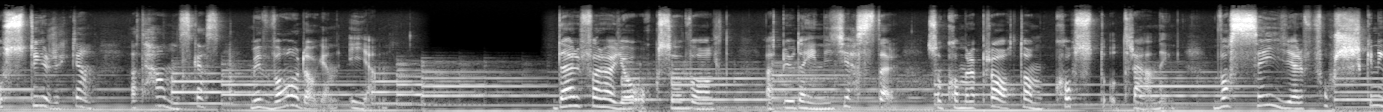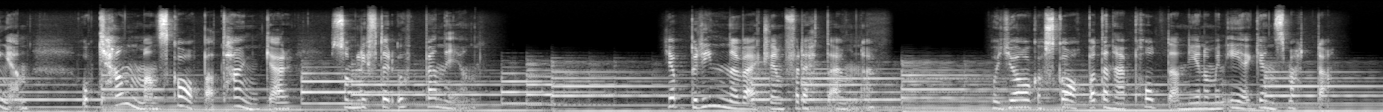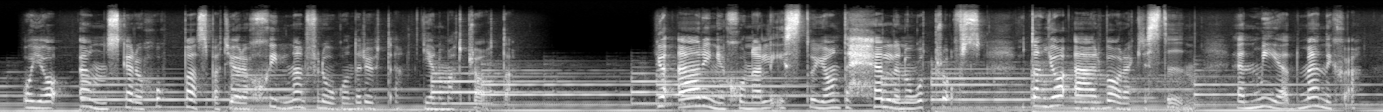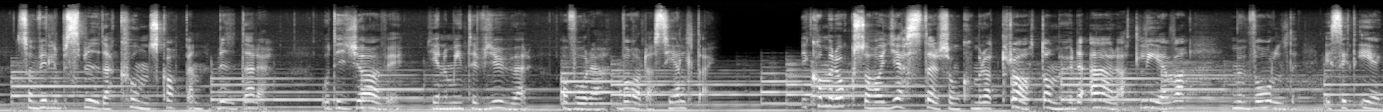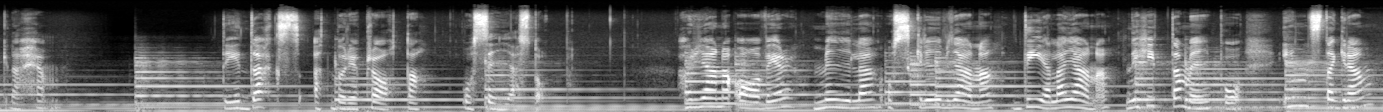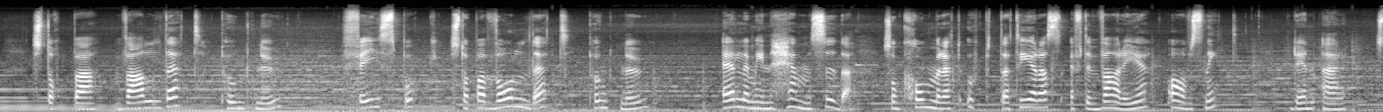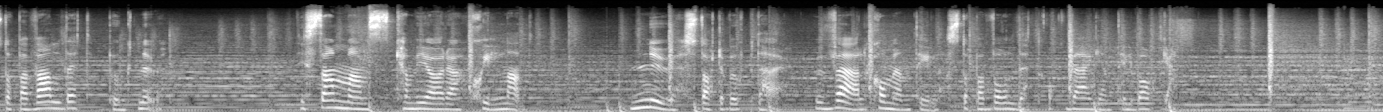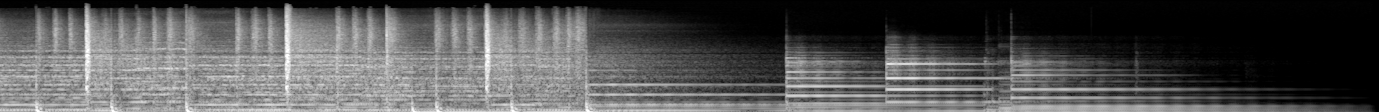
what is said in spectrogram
Och styrkan att handskas med vardagen igen. Därför har jag också valt att bjuda in gäster som kommer att prata om kost och träning. Vad säger forskningen? Och kan man skapa tankar som lyfter upp en igen? Jag brinner verkligen för detta ämne. Och jag har skapat den här podden genom min egen smärta. Och jag önskar och hoppas på att göra skillnad för någon därute genom att prata. Jag är ingen journalist och jag är inte heller något proffs. Utan jag är bara Kristin, en medmänniska som vill sprida kunskapen vidare. Och det gör vi genom intervjuer av våra vardagshjältar. Vi kommer också ha gäster som kommer att prata om hur det är att leva med våld i sitt egna hem. Det är dags att börja prata och säga stopp. Hör gärna av er, mejla och skriv gärna, dela gärna. Ni hittar mig på Instagram, stoppavaldet.nu, Facebook, stoppavåldet.nu eller min hemsida som kommer att uppdateras efter varje avsnitt. Den är stoppavaldet.nu. Tillsammans kan vi göra skillnad. Nu startar vi upp det här. Välkommen till Stoppa våldet och vägen tillbaka.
